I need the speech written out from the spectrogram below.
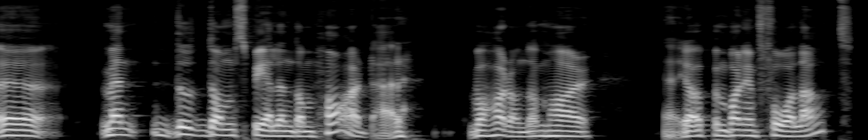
uh, men de, de, spelen de har där, vad har de? De har eh, ja, uppenbarligen Fallout.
